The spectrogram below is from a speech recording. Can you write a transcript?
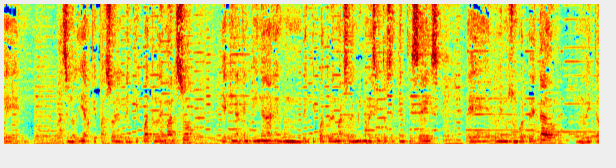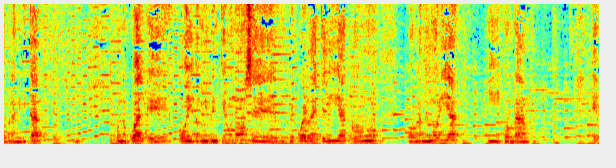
Eh, hace unos días que pasó el 24 de marzo y aquí en Argentina, en un 24 de marzo de 1976, eh, tuvimos un golpe de Estado, una dictadura militar con lo cual eh, hoy 2021 se recuerda este día como por la memoria y por la eh,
